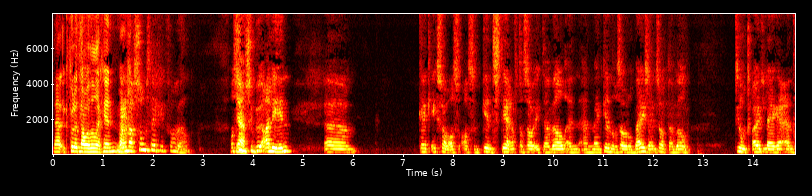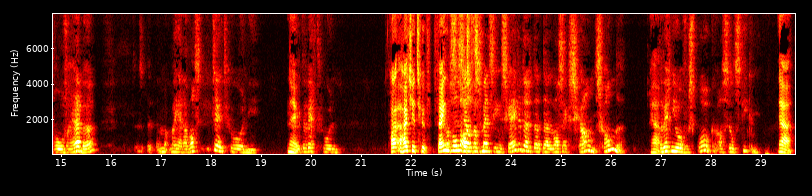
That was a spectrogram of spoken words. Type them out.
Ja, ik vul het nou wel heel erg in, maar... Nee, maar soms denk ik van wel. Want Ja. soms gebeurt alleen. ehm, kijk, ik zou als, als een kind sterft, dan zou ik daar wel, en, en mijn kinderen zouden erbij zijn, zou ik daar wel natuurlijk uitleggen en erover hebben. Maar, maar ja, dat was die tijd gewoon niet. Nee. Er werd gewoon. Ha- Had je het fijn gevonden als zelfs als mensen gingen scheiden, dat, dat, dat was echt schande. Ja. Daar werd niet over gesproken, als heel stiekem. Ja,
